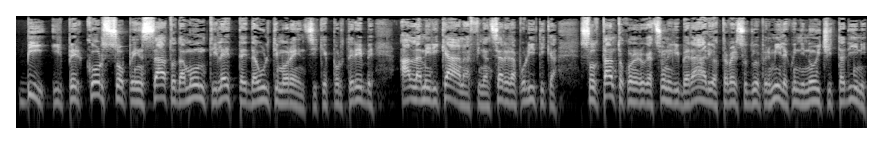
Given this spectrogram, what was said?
B, il percorso pensato da Monti, Letta e da ultimo Renzi che porterebbe all'americana a finanziare la politica soltanto con erogazioni liberali o attraverso il 2 per 1000, quindi noi cittadini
